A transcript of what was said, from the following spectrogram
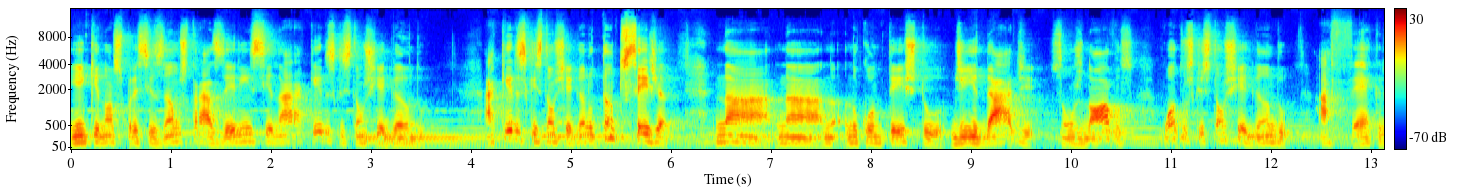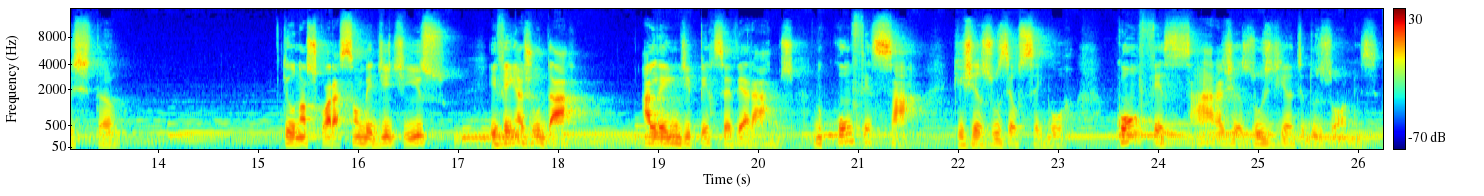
em que nós precisamos trazer e ensinar aqueles que estão chegando. Aqueles que estão chegando, tanto seja na, na, no contexto de idade, são os novos, quanto os que estão chegando à fé cristã. Que o nosso coração medite isso e venha ajudar, além de perseverarmos no confessar que Jesus é o Senhor, confessar a Jesus diante dos homens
